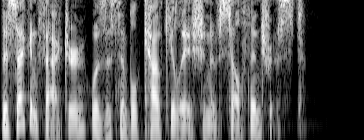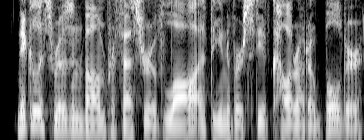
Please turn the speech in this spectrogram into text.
The second factor was a simple calculation of self interest. Nicholas Rosenbaum, professor of law at the University of Colorado Boulder,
